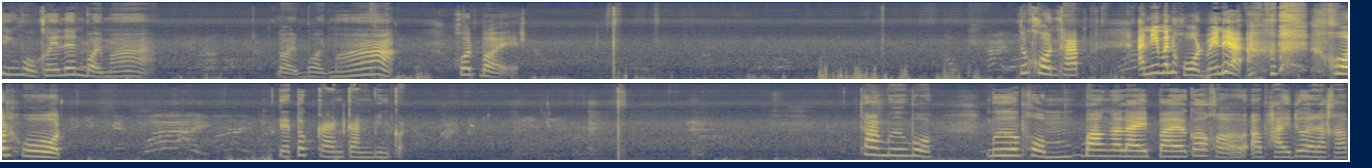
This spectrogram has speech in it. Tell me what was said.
จริงผมเคยเล่นบ่อยมากบ่อยบ่อยมาก โคตรบ่อย ทุกคนครับ อันนี้มันโหดไหมเนี่ย โคตรโหด แต่ต้องการการบินก่อน ถ้ามือบกมือผมบังอะไรไปก็ขออภัยด้วยนะครับ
